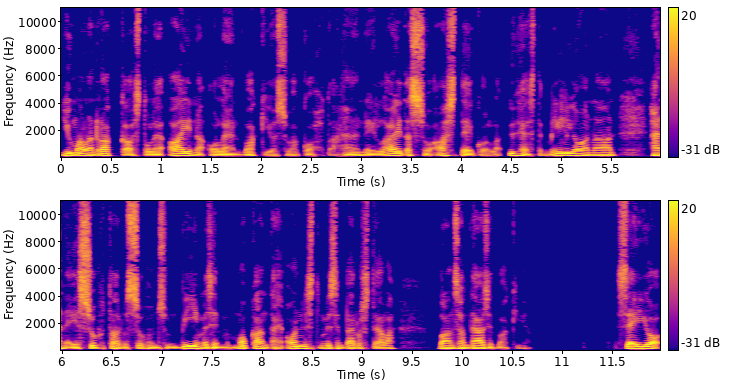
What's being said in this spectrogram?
Jumalan rakkaus tulee aina oleen vakio sua kohtaan. Hän ei laita sua asteikolla yhdestä miljoonaan. Hän ei suhtaudu suhun sun viimeisimmän mokan tai onnistumisen perusteella, vaan se on täysin vakio. Se ei ole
